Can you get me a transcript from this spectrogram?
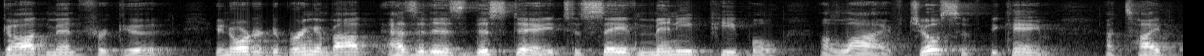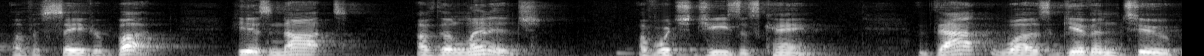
God meant for good in order to bring about, as it is this day, to save many people alive. Joseph became a type of a Savior, but he is not of the lineage of which Jesus came. That was given to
